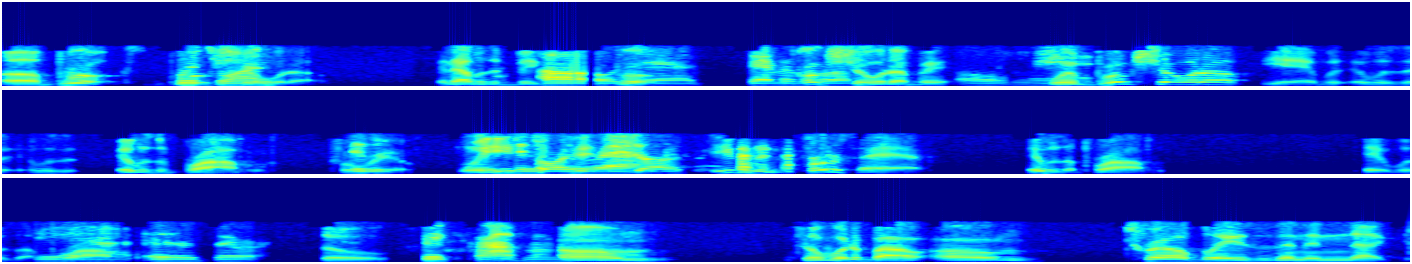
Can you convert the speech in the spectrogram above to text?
Uh, Brooks. Brooks showed up, and that was a big. Oh Brooks. yeah, Devin Brooks Brooks. showed up, and Oh man. when Brooks showed up, yeah, it was it was a, it was a, it was a problem for It was- real. When he started hitting shots, even in the first half, it was a problem. It was a yeah, problem. it was a So, big problem. um, so what about um, Trailblazers and the Nuggets?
